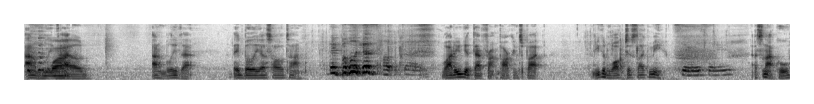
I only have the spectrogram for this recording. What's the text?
I don't believe that. I don't believe that. They bully us all the time. They bully us all the time. Why do you get that front parking spot? You can walk just like me. Seriously. That's not cool.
